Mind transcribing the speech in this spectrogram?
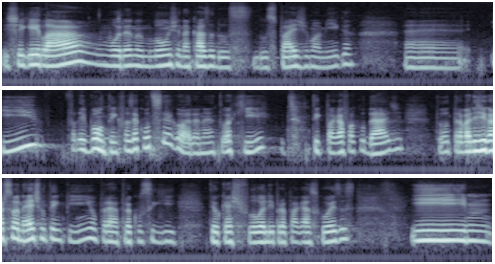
E cheguei lá, morando longe na casa dos, dos pais de uma amiga, é, e falei, bom, tem que fazer acontecer agora, né? Estou aqui, tenho que pagar a faculdade. Então, eu trabalhei de garçonete um tempinho para conseguir ter o cash flow ali para pagar as coisas. E hum,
